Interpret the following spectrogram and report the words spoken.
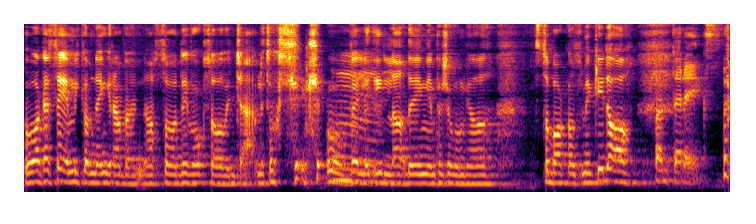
Och man kan säga mycket om den grabben. Alltså, det var också jävligt toxic och Mm. väldigt illa. Det är ingen person jag står bakom så mycket idag. Fuck that ex. Eh,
